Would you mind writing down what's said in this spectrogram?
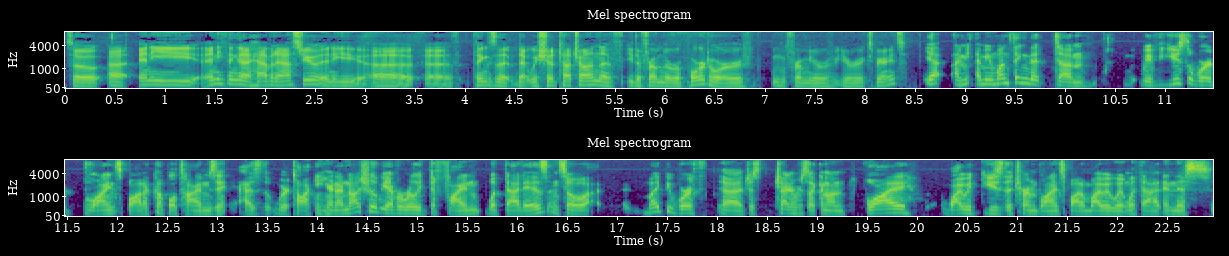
So, uh, any anything that I haven't asked you? Any uh, uh, things that, that we should touch on, either from the report or from your your experience? Yeah, I mean, I mean, one thing that um, we've used the word blind spot a couple of times as we're talking here, and I'm not sure that we ever really define what that is, and so it might be worth uh, just chatting for a second on why why we use the term blind spot and why we went with that in this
